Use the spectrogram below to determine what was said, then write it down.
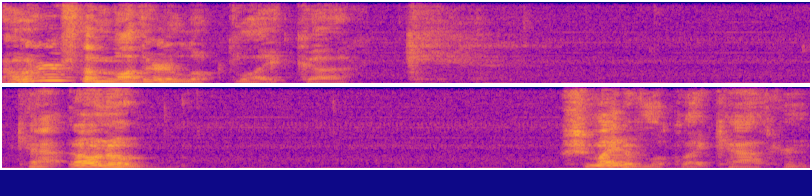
I wonder if the mother looked like uh, Cat. Oh no, she might have looked like Catherine.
